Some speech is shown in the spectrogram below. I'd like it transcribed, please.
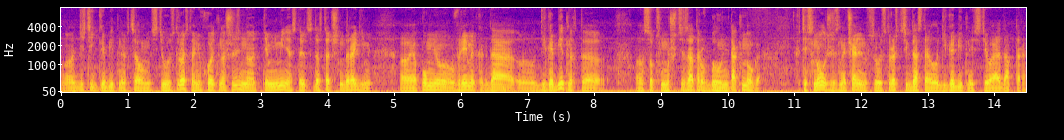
10-гигабитные в целом сетевые устройства, они входят в нашу жизнь, но тем не менее остаются достаточно дорогими. Я помню время, когда гигабитных-то, собственно, маршрутизаторов было не так много. Хотя Synology изначально в свое устройство всегда ставила гигабитные сетевые адаптеры.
